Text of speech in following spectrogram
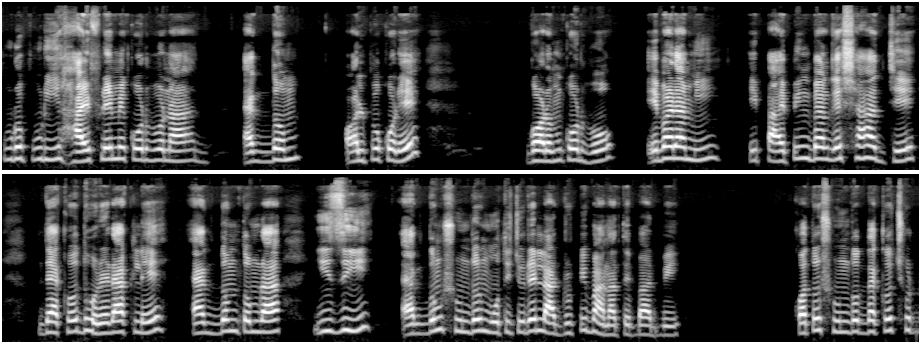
পুরোপুরি হাই ফ্লেমে করব না, একদম অল্প করে গরম করব। এবার আমি এই পাইপিং ব্যাগের সাহায্যে, দেখো ধরে রাখলে একদম তোমরা ইজি একদম সুন্দর মতিচুরের লাড্ডুটি বানাতে পারবে। কত সুন্দর দেখো, ছোট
